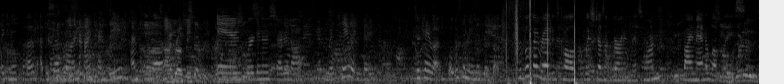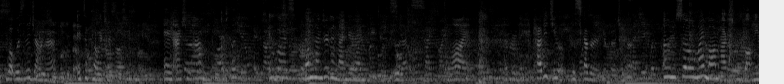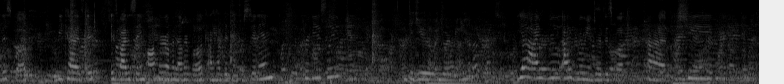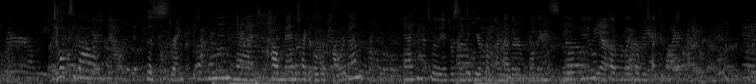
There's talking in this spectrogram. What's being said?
Fictional Club, episode one. I'm Kenzie, I'm Kayla. I'm Brophy. and we're gonna start it off with Kayla today. So, Kayla, what was the name of your book? The book I read is called The Witch Doesn't Burn in This One by Amanda Lovelace. What was the genre? It's a poetry book. And actually, how many pages was it? It was 191 pages. Ooh, that's, that's a lot. How did you discover your poetry book? Um, so my mom actually bought me this book because it is by the same author of another book I have been interested in previously. Did you enjoy reading the book? Yeah, I really, I really enjoyed this book. Um, she talks about the strength of women and how men try to overpower them. And I think that's really interesting to hear from another woman's worldview Yeah. of like her perspective of it all.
